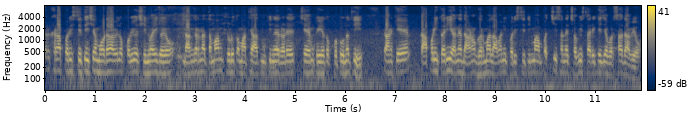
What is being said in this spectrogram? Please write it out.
ભયંકર ખરાબ પરિસ્થિતિ છે. મોઢા આવેલો કોળિયો છીનવાઈ ગયો. ડાંગરના તમામ ખેડૂતો માથે હાથ મૂકીને રડે છે એમ કહીએ તો ખોટું નથી. કારણ કે કાપણી કરી અને દાણો ઘરમાં લાવવાની પરિસ્થિતિમાં પચીસ અને છવ્વીસ તારીખે જે વરસાદ આવ્યો,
